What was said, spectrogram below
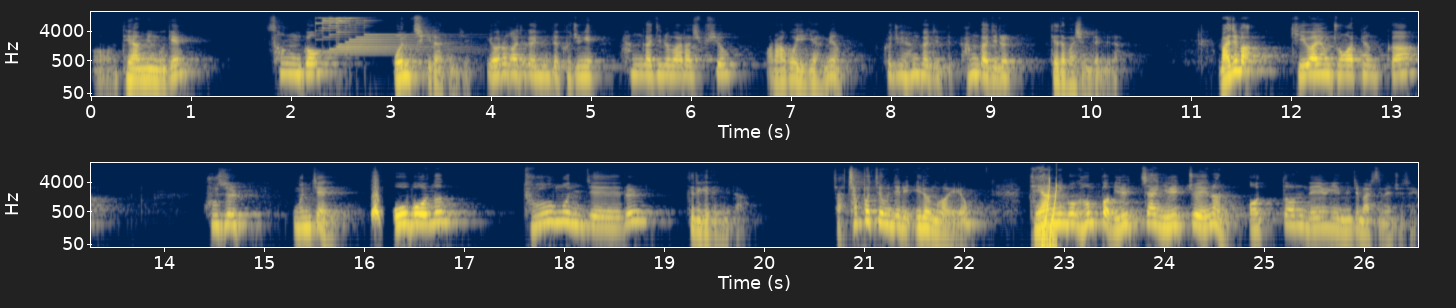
어, 대한민국의 선거 원칙이라든지 여러 가지가 있는데 그 중에 한 가지는 말하십시오. 라고 얘기하면 그 중에 한 가지, 한 가지를 대답하시면 됩니다. 마지막, 기화형 종합평가 구술 문제 5번은 두 문제를 드리게 됩니다. 자, 첫 번째 문제는 이런 거예요. 대한민국 헌법 1장 1조에는 어떤 내용이 있는지 말씀해 주세요.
